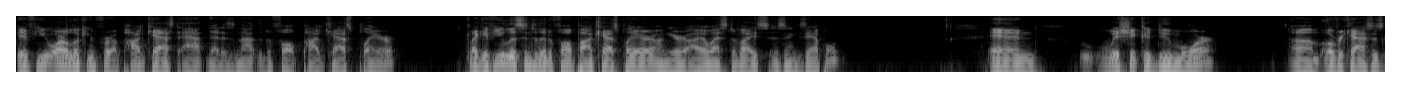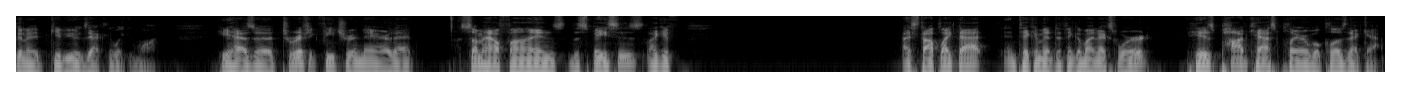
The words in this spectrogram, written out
if you are looking for a podcast app that is not the default podcast player, like if you listen to the default podcast player on your iOS device as an example, and wish it could do more, um, Overcast is going to give you exactly what you want. He has a terrific feature in there that somehow finds the spaces. Like if I stop like that and take a minute to think of my next word, his podcast player will close that gap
